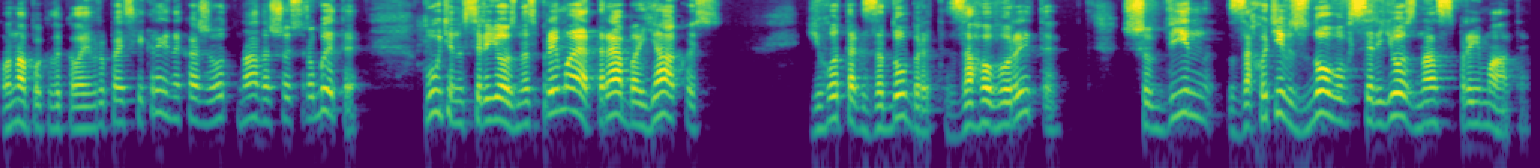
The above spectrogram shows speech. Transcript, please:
вона покликала європейські країни каже: от треба щось робити. Путін всерйоз не сприймає, треба якось його так задобрити, заговорити, щоб він захотів знову всерйоз нас сприймати.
